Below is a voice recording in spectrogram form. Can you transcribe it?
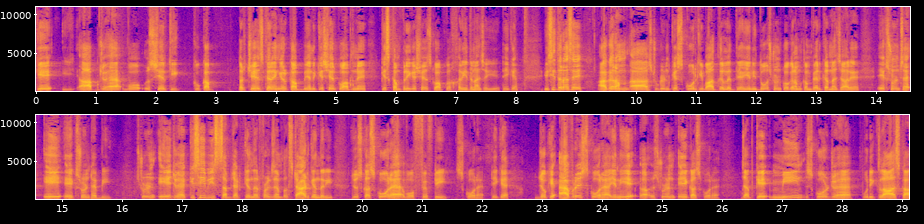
कि आप जो है वो उस शेयर की को कब परचेज करेंगे और कब, यानी किस शेयर को आपने, किस कंपनी के शेयर्स को आपको खरीदना चाहिए, ठीक है? इसी तरह से अगर हम स्टूडेंट के स्कोर की बात कर लेते हैं, यानी दो स्टूडेंट को अगर हम कंपेयर करना चाह रहे हैं, एक स्टूडेंट है ए एक स्टूडेंट है बी स्टूडेंट ए जो है किसी भी सब्जेक्ट के अंदर फॉर एग्ज़ाम्पल स्टार्ट के अंदर ही, जो उसका स्कोर है, वो फिफ्टी स्कोर है, ठीक है? जो कि एवरेज स्कोर है, यानी ये स्टूडेंट ए का स्कोर है। जबकि मीन स्कोर जो है पूरी क्लास का,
